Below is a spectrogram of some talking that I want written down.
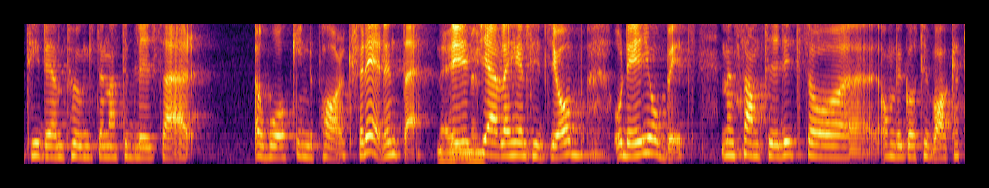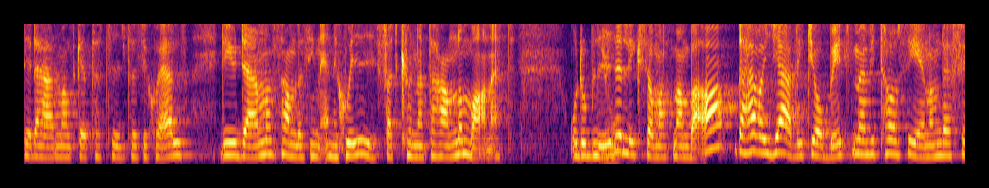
till den punkten att det blir så här a walk in the park, för det är det inte. Nej, det är ett men- jävla heltidsjobb och det är jobbigt. Men samtidigt så, eh, om vi går tillbaka till det här man ska ta tid för sig själv. Det är ju där man samlar sin energi för att kunna ta hand om barnet. Och då blir Jo. det liksom att man bara, ja ah, det här var jävligt jobbigt men vi tar oss igenom det för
